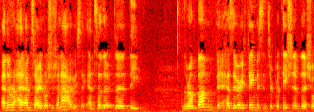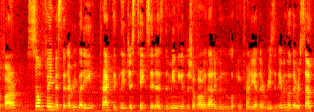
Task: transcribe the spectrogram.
And the, I'm sorry, in Rosh Hashanah, obviously. And so the, the, the the Rambam has a very famous interpretation of the shofar, so famous that everybody practically just takes it as the meaning of the shofar without even looking for any other reason. Even though there were some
